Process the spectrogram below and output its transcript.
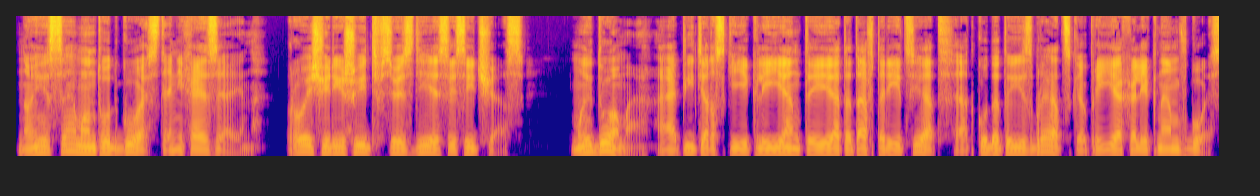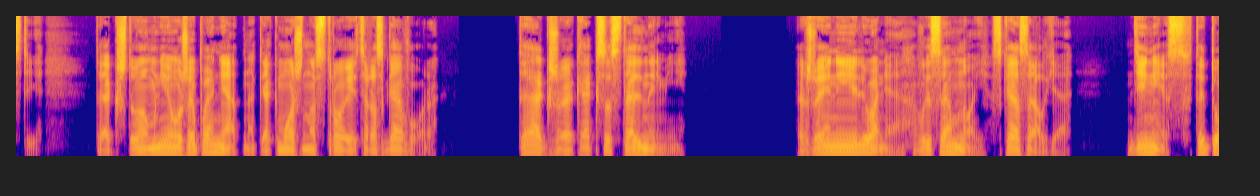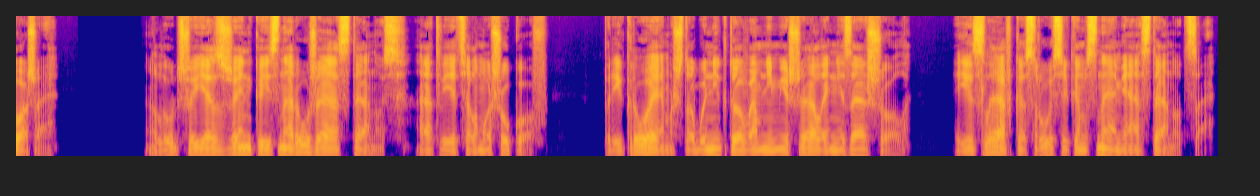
Но и сам он тут гость, а не хозяин. Проще решить все здесь и сейчас. Мы дома, а питерские клиенты и этот авторитет откуда-то из Братска приехали к нам в гости. Так что мне уже понятно, как можно строить разговор. Так же, как с остальными. «Женя и Леня, вы со мной», — сказал я. «Денис, ты тоже». «Лучше я с Женькой снаружи останусь», — ответил Машуков. «Прикроем, чтобы никто вам не мешал и не зашел. И Славка с Русиком с нами останутся».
